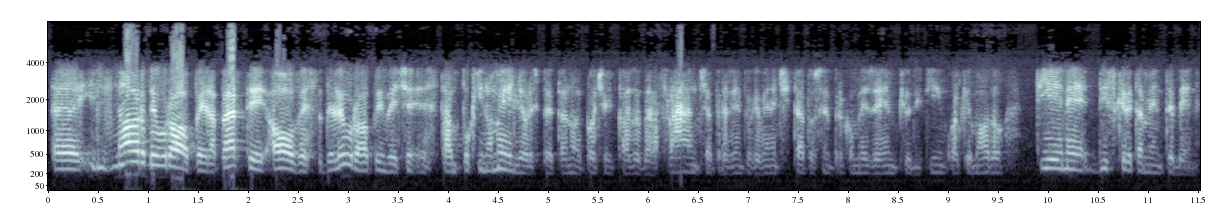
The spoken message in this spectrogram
Eh, il nord Europa e la parte ovest dell'Europa invece sta un pochino meglio rispetto a noi, poi c'è il caso della Francia per esempio che viene citato sempre come esempio di chi in qualche modo tiene discretamente bene.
